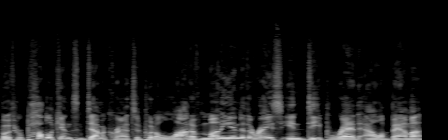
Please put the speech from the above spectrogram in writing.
Both Republicans and Democrats had put a lot of money into the race in deep red Alabama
